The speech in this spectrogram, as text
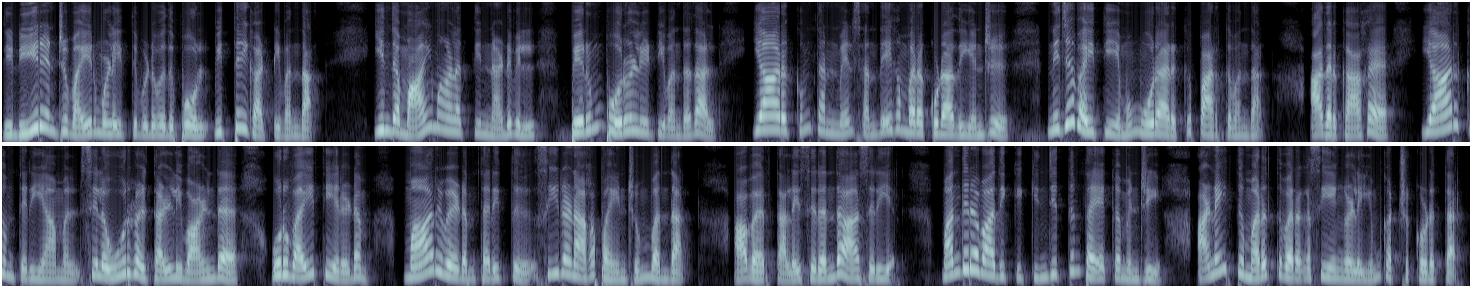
திடீரென்று மயிர் முளைத்து விடுவது போல் வித்தை காட்டி வந்தான். இந்த மாய்மாலத்தின் நடுவில் பெரும் பொருள் ஈட்டி வந்ததால் யாருக்கும் தன்மேல் சந்தேகம் வரக்கூடாது என்று நிஜ வைத்தியமும் ஊராருக்கு பார்த்து வந்தான். அதற்காக யாருக்கும் தெரியாமல் சில ஊர்கள் தள்ளி வாழ்ந்த ஒரு வைத்தியரிடம் மாறுவேடம் தரித்து சீரனாக பயின்றும் வந்தான். அவர் தலை சிறந்த ஆசிரியர். மந்திரவாதிக்கு கிஞ்சித்தும் தயக்கமின்றி அனைத்து மருத்துவ ரகசியங்களையும் கற்றுக் கொடுத்தார்.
